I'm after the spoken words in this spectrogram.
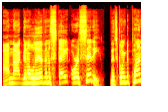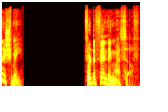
I'm not going to live in a state or a city that's going to punish me for defending myself.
